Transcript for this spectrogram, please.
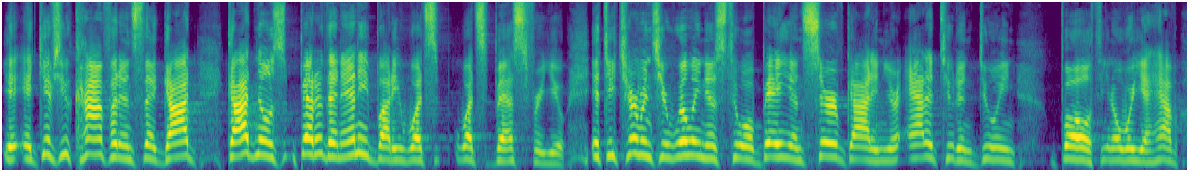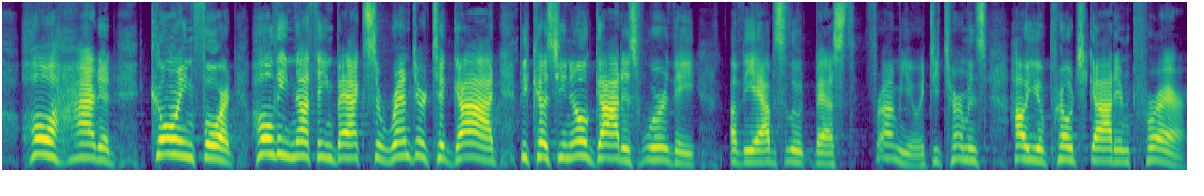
it, gives you confidence that God, God knows better than anybody what's, what's best for you. It determines your willingness to obey and serve God and your attitude in doing both, you know, where you have wholehearted, going for it, holding nothing back, surrender to God because you know God is worthy of the absolute best from you. It determines how you approach God in prayer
